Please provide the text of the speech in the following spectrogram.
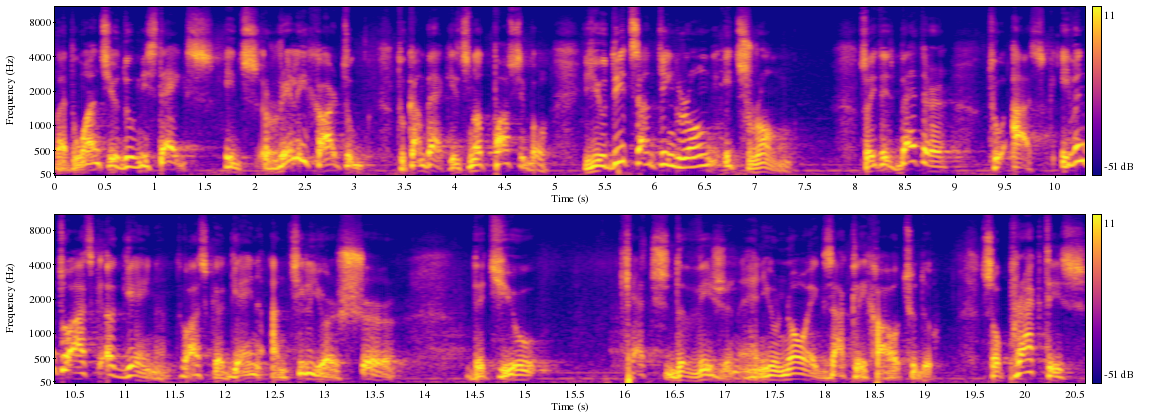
But once you do mistakes, it's really hard to, to come back. It's not possible. You did something wrong, it's wrong. So it is better to ask, even to ask again, to ask again until you're sure that you catch the vision and you know exactly how to do. So practice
